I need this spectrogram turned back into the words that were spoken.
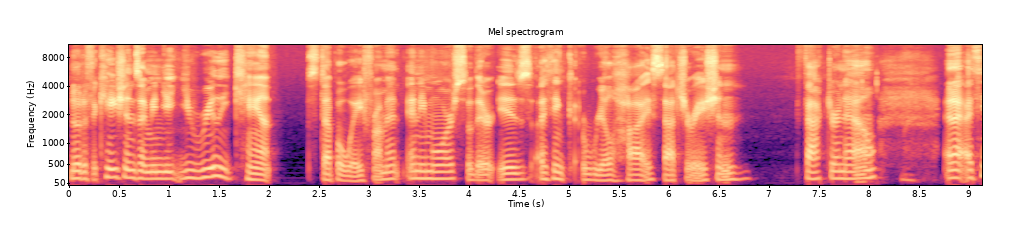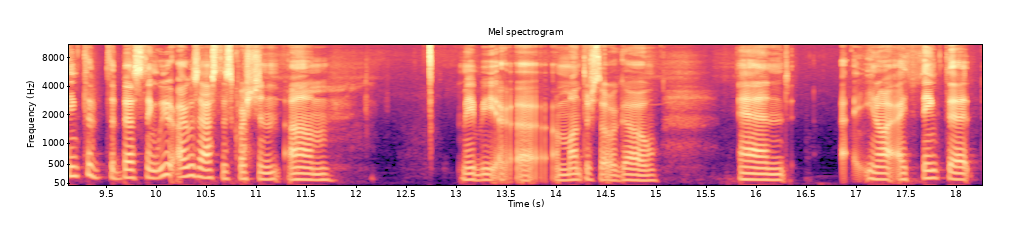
notifications. I mean, you, you really can't step away from it anymore. So there is, I think, a real high saturation factor now. And I, I think the, the best thing, we, I was asked this question um, maybe a, a, month or so ago. And, you know, I think that,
